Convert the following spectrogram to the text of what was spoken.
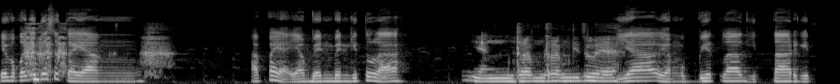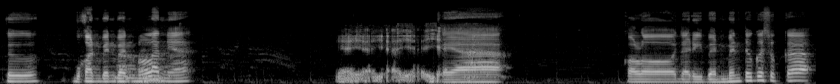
ya pokoknya gue suka yang apa ya yang band-band gitulah Yang drum-drum gitu lah ya. Iya, yang ngebeat lah, gitar gitu. Bukan band-band Hmm. pelan ya. Ya, ya, ya, ya, ya. Kayak kalau dari band-band tuh gue suka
